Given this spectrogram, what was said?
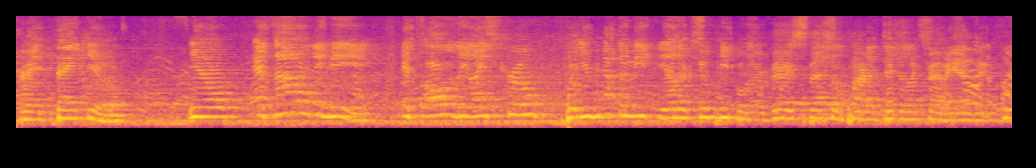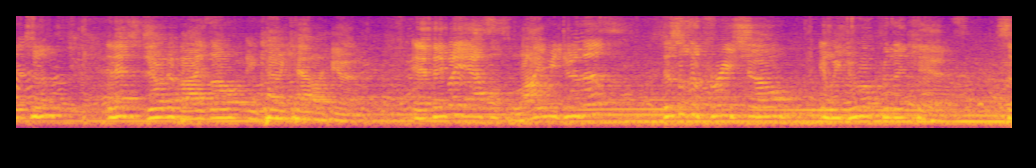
Great, thank you. You know, it's not only me, it's all of the ICE crew, but you have to meet the other two people that are a very special part of Digital Extravaganza and Cool Tunes, and that's Joe DeBiso and Kevin Callahan. And if anybody asks us why we do this, this is a free show, and we do it for the kids. So,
